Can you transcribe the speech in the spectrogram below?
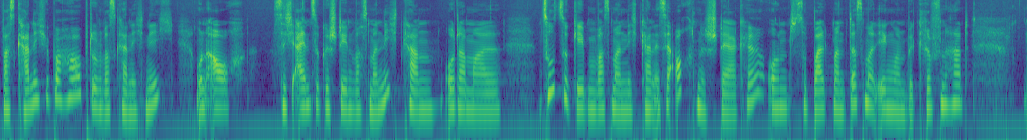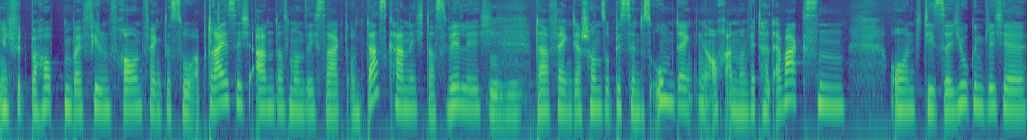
was kann ich überhaupt und was kann ich nicht? Und auch sich einzugestehen, was man nicht kann oder mal zuzugeben, was man nicht kann, ist ja auch eine Stärke. Und sobald man das mal irgendwann begriffen hat, ich würde behaupten, bei vielen Frauen fängt es so ab 30 an, dass man sich sagt, und das kann ich, das will ich. Mhm. Da fängt ja schon so ein bisschen das Umdenken auch an. Man wird halt erwachsen und diese jugendliche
